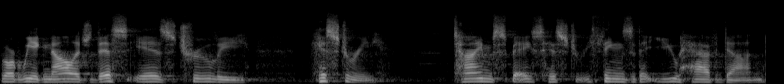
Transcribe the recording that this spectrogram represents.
Lord, we acknowledge this is truly history, time, space, history, things that you have done.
